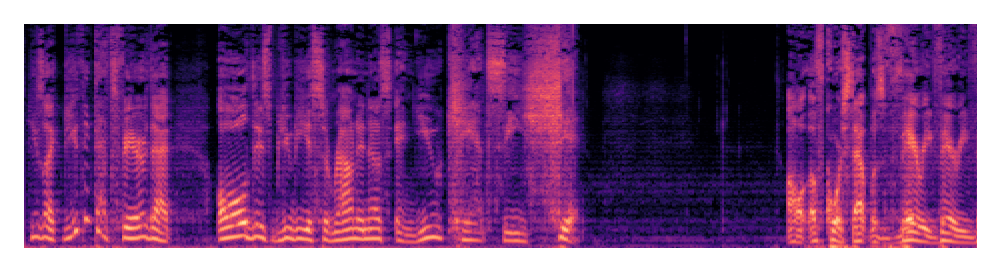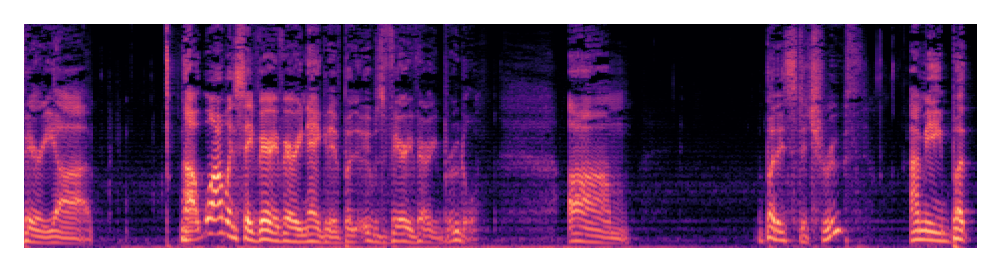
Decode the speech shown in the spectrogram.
He's like, Do you think that's fair that all this beauty is surrounding us and you can't see shit? Oh, of course, that was very, very, very, uh, uh, well, I wouldn't say very, very negative, but it was very, very brutal. Um, but it's the truth. I mean, but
